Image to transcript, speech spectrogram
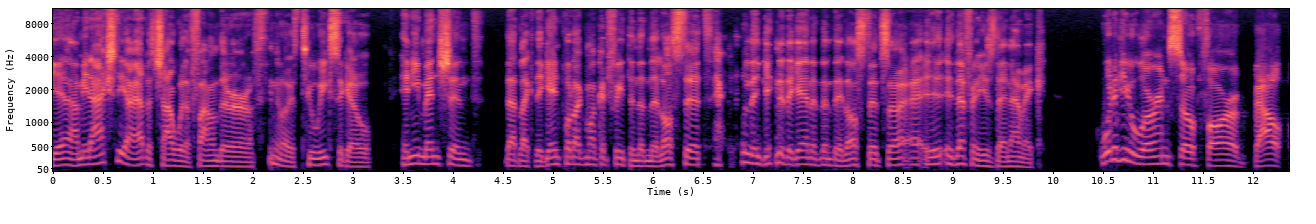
Yeah, I mean, actually, I had a chat with a founder, I think it was two weeks ago, and he mentioned that like they gain product market fit and then they lost it, and they gain it again and then they lost it. So uh, it, it definitely is dynamic. What have you learned so far about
